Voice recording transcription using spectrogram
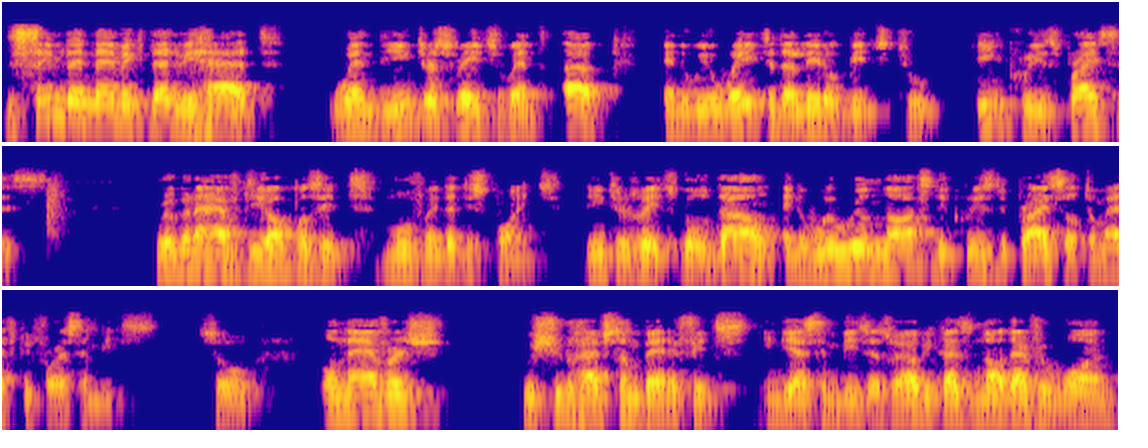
the same dynamic that we had when the interest rates went up and we waited a little bit to increase prices, we're going to have the opposite movement at this point. The interest rates go down, and we will not decrease the price automatically for SMBs. So on average, we should have some benefits in the SMBs as well, because not everyone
